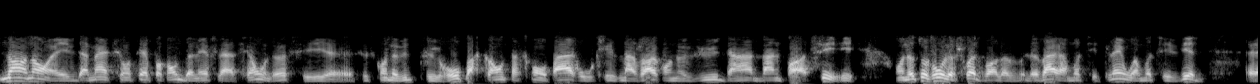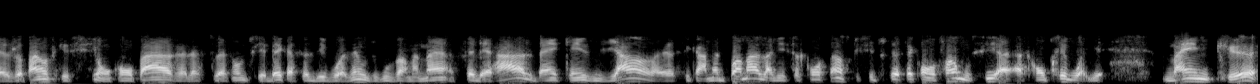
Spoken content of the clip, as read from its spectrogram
Non, non, évidemment, si on ne tient pas compte de l'inflation, là, c'est euh, c'est ce qu'on a vu de plus gros. Par contre, ça se compare aux crises majeures qu'on a vues dans, dans le passé. Et on a toujours le choix de voir le, verre à moitié plein ou à moitié vide. Euh, je pense que si on compare la situation du Québec à celle des voisins ou du gouvernement fédéral, ben 15 milliards, euh, c'est quand même pas mal dans les circonstances, puis c'est tout à fait conforme aussi à, ce qu'on prévoyait. Même que,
